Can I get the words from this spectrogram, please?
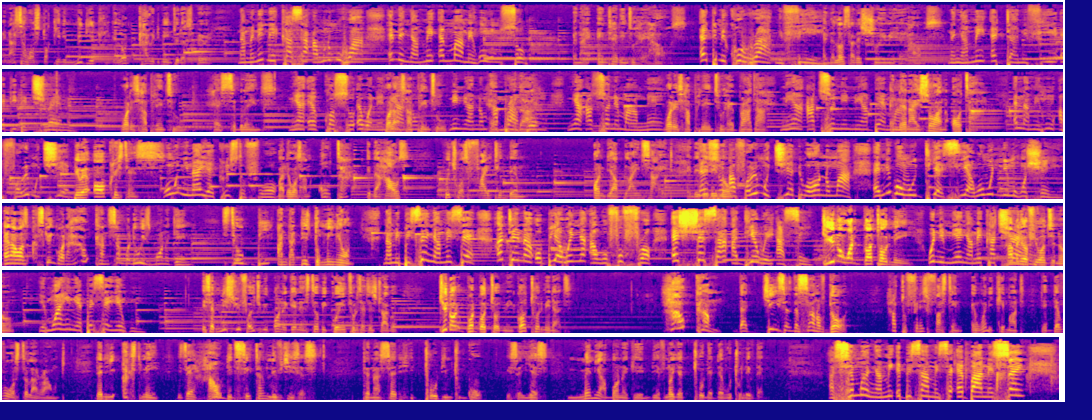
And as I was talking, immediately the Lord carried me into the spirit. na me ne ne kasa amonom hɔ a ɛne nyame ɛmaa me honhom so And I entered into her house. ɛde me kɔwura ne fie And the Lord started showing me her house. na nyame ɛda ne fie ɛde de kyerɛ me What is happening to her siblings? nea ɛkɔ so ɛwɔ ne What has happened to her abrabom mother? nea aso ne maame What is happening to her brother? nea ato ne nua And then I saw an altar. ɛna mehu afɔremukyia They were all Christians. bi wɔn nyinaa yɛ kristofoɔ But there was an altar in the house which was fighting them on their blind side. And they didn't know. afɔremukyia bi wɔ hɔnom a ɛne wɔn mu di asi a wɔn mu nim ho hwee And I was asking God, how can somebody who is born again still be under this dominion? na mebisa nyame sɛ adɛn na obi a wanya awo foforɔ ɛhyɛ saa adeɛ wei ase Do you know what God told me? wonim nea nyame ka How many of you want to know? yɛ mu ahe ne ɛpɛ sɛ yɛhu It's a mystery for you to be born again and still be going through such a struggle. Do you know what God told me? God told me that. How come that Jesus, the Son of God, had to finish fasting and when he came out, the devil was still around? Then he asked me, he said, How did Satan leave Jesus? Then I said, He told him to go. He said, Yes, many are born again. They have not yet told the devil to leave them. asɛm a nyame ebisa me sɛ ɛbaa ne sɛn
